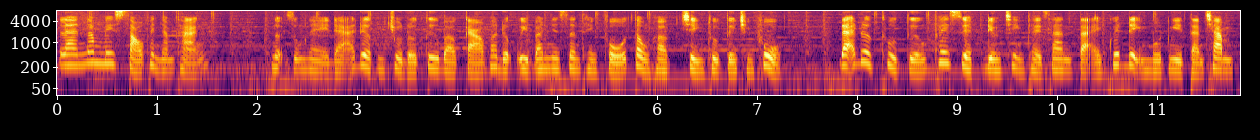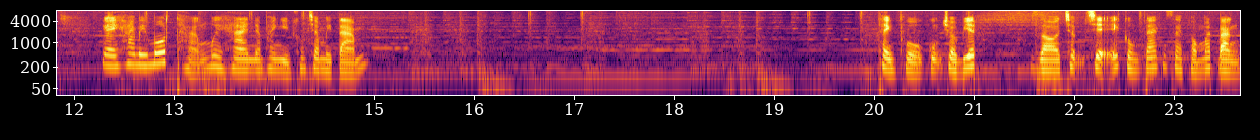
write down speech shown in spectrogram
là 56,5 tháng. Nội dung này đã được chủ đầu tư báo cáo và được Ủy ban Nhân dân thành phố tổng hợp trình Thủ tướng Chính phủ, đã được Thủ tướng phê duyệt điều chỉnh thời gian tại quyết định 1800 ngày 21 tháng 12 năm 2018. Thành phố cũng cho biết, do chậm trễ công tác giải phóng mặt bằng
